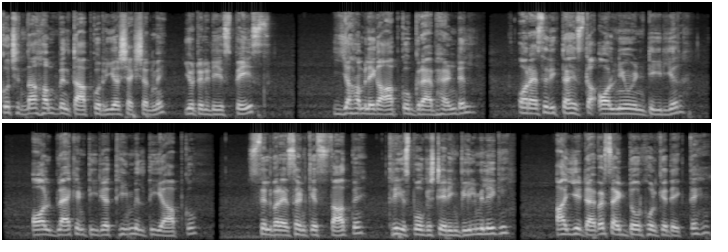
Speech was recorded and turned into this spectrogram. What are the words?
कुछ इतना हम मिलता है आपको रियर सेक्शन में। यूटिलिटी स्पेस यहाँ मिलेगा आपको ग्रैब हैंडल और ऐसे दिखता है इसका all new interior all black interior theme मिलती है आपको। सिल्वर एसेंट के साथ में थ्री स्पोक स्टेयरिंग व्हील मिलेगी। आइए ड्राइवर साइड डोर खोल के देखते हैं।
